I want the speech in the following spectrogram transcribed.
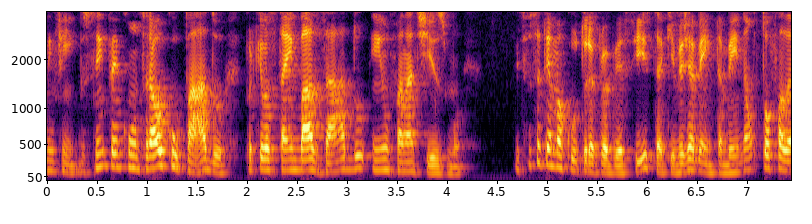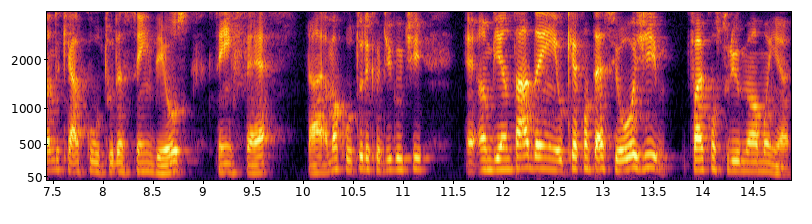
enfim, você sempre vai encontrar o culpado porque você está embasado em um fanatismo. E se você tem uma cultura progressista, que veja bem, também não estou falando que é a cultura sem Deus, sem fé, tá? É uma cultura que eu digo de é, ambientada em o que acontece hoje vai construir o meu amanhã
